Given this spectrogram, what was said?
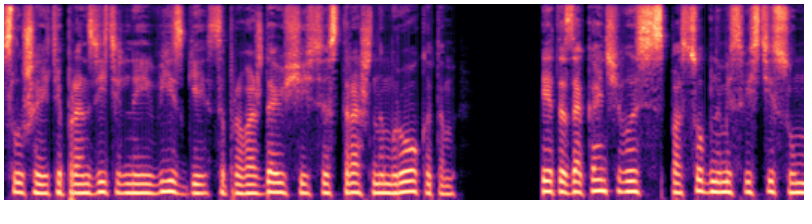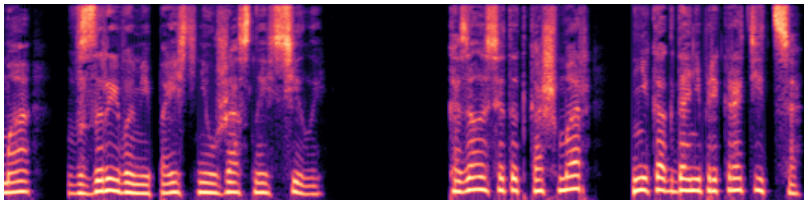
слушая эти пронзительные визги, сопровождающиеся страшным рокотом. И это заканчивалось способными свести с ума взрывами поистине ужасной силой. Казалось, этот кошмар никогда не прекратится.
